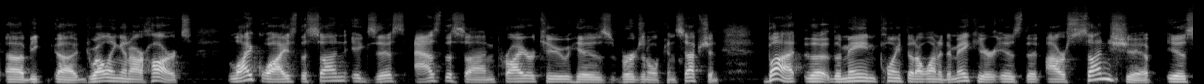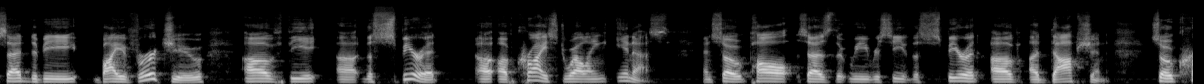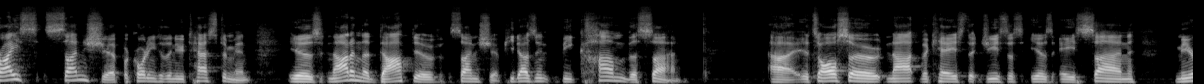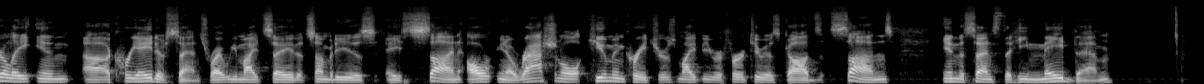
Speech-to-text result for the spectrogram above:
uh, be, uh, dwelling in our hearts. Likewise, the Son exists as the Son prior to his virginal conception. But the, the main point that I wanted to make here is that our sonship is said to be by virtue of the uh, the Spirit uh, of Christ dwelling in us. And so Paul says that we receive the spirit of adoption. So Christ's sonship, according to the New Testament, is not an adoptive sonship. He doesn't become the son. Uh, it's also not the case that Jesus is a son merely in a creative sense, right? We might say that somebody is a son. All you know, rational human creatures might be referred to as God's sons in the sense that he made them.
